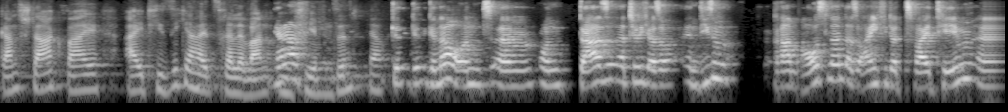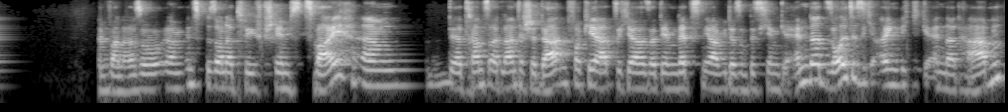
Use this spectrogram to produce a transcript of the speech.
ganz stark bei IT-sicherheitsrelevanten ja, Themen sind. Ja. Genau, und, ähm, und da sind natürlich, also in diesem Rahmen Ausland, also eigentlich wieder zwei Themen. Äh, also ähm, insbesondere natürlich Schrems 2. Ähm, der transatlantische Datenverkehr hat sich ja seit dem letzten Jahr wieder so ein bisschen geändert, sollte sich eigentlich geändert haben.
